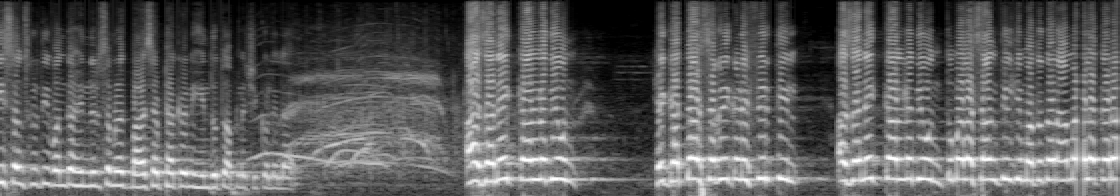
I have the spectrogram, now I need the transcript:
ही संस्कृती वंद हिंदू सम्राट बाळासाहेब ठाकरेंनी हिंदुत्व आपल्याला शिकवलेलं आहे. आज अनेक कारणं देऊन हे गद्दार सगळीकडे फिरतील. आज अनेक कारण देऊन तुम्हाला सांगतील की मतदान आम्हाला करा.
